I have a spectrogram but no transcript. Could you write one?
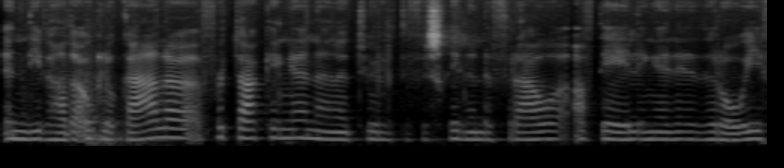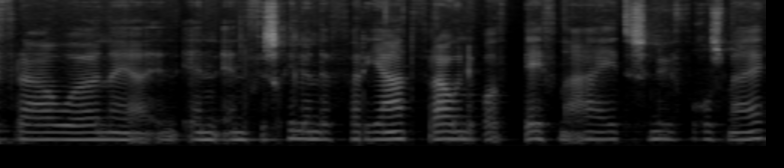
en die hadden ook lokale vertakkingen. Nou, natuurlijk de verschillende vrouwenafdelingen, de rode vrouwen nou ja, en, en, en verschillende variaatvrouwen. In de PvdA heten ze nu volgens mij.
